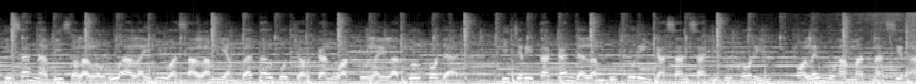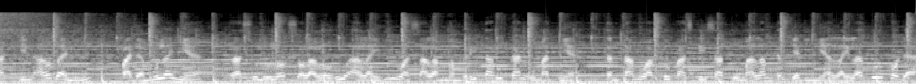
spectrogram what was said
Kisah Nabi Shallallahu Alaihi Wasallam yang batal bocorkan waktu Lailatul Qadar diceritakan dalam buku ringkasan Sahih Bukhari oleh Muhammad Nasir Ad-Din Albani. Pada mulanya, Rasulullah Shallallahu Alaihi Wasallam memberitahukan umatnya tentang waktu pasti satu malam terjadinya Lailatul Qadar.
